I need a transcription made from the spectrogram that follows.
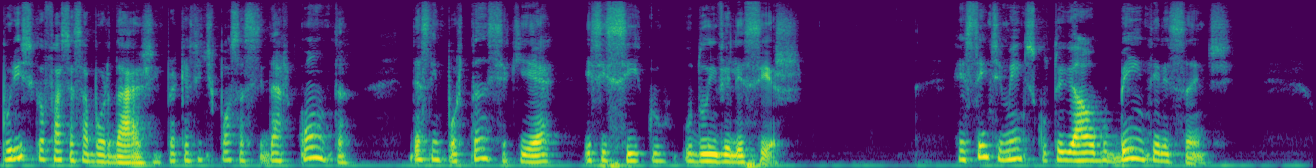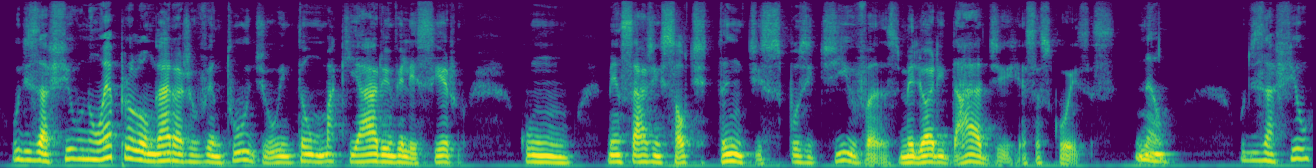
por isso que eu faço essa abordagem, para que a gente possa se dar conta dessa importância que é esse ciclo, o do envelhecer. Recentemente escutei algo bem interessante. O desafio não é prolongar a juventude ou então maquiar o envelhecer com mensagens saltitantes, positivas, melhor idade, essas coisas. Não. O desafio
